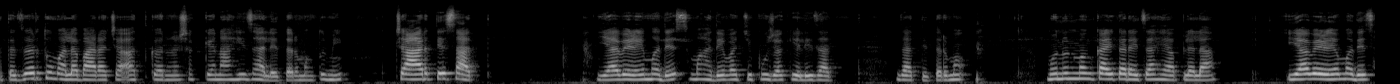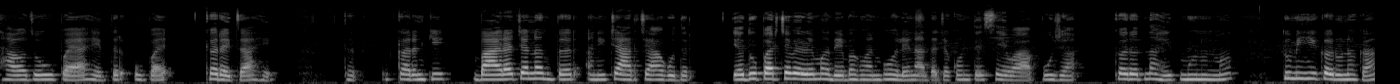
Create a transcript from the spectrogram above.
आता जर तुम्हाला बाराच्या आत करणं शक्य नाही झाले तर मग तुम्ही चार ते सात या वेळेमध्येच महादेवाची पूजा केली जात जाते. तर मग म्हणून मग काय करायचं आहे आपल्याला? या वेळेमध्येच हा जो उपाय आहे तर उपाय करायचा आहे. तर कारण की बाराच्या नंतर आणि चारच्या अगोदर या दुपारच्या वेळेमध्ये भगवान भोलेनाथाच्या कोणत्या सेवा पूजा करत नाहीत म्हणून मग तुम्हीही करू नका.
